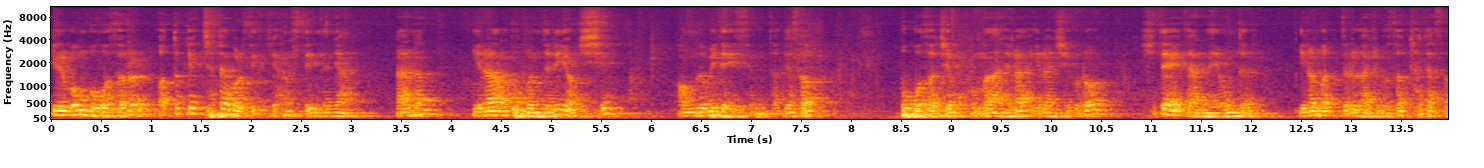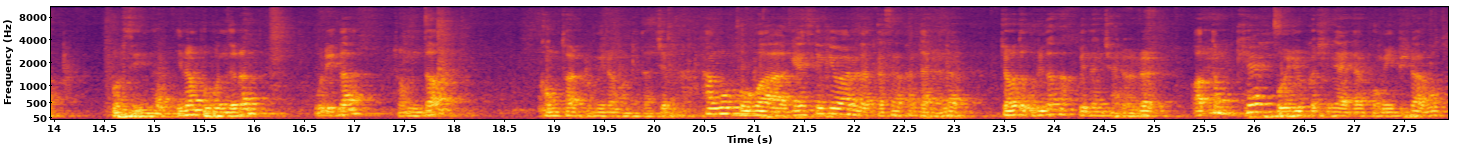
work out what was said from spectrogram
일본 보고서를 어떻게 찾아볼 수 있게 할 수 있느냐라는 이러한 부분들이 역시 언급이 되어 있습니다. 그래서 보고서 제목뿐만 아니라 이런 식으로 시대에 대한 내용들 이런 것들을 가지고서 찾아서 볼 수 있는 이런 부분들은 우리가 좀 더 검토할 부분이라고 합니다. 즉 한국 고고학의 세계화를 갖다 생각한다면은 적어도 우리가 갖고 있는 자료를 어떻게 보여줄 것이냐에 대한 고민이 필요하고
